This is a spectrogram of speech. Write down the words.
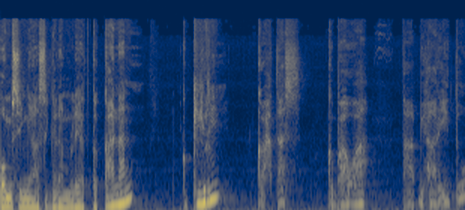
Om Singa segera melihat ke kanan, ke kiri, ke atas, ke bawah. Tapi hari itu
